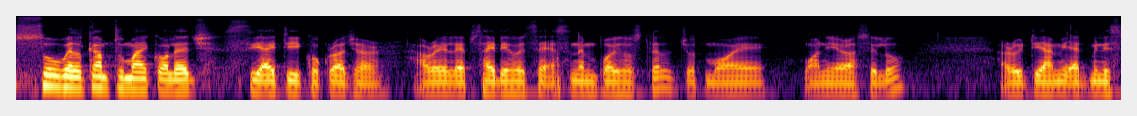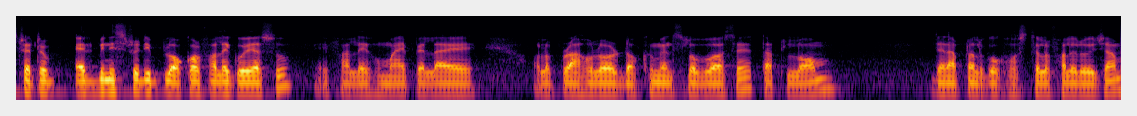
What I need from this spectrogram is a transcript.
চ' ৱেলকাম টু মাই কলেজ চি আই টি কোকৰাঝাৰ আৰু এই লেফ্ট ছাইডে হৈছে এছ এন এম বইজ হোষ্টেল য'ত মই ওৱান ইয়েৰ আছিলোঁ। আৰু এতিয়া আমি এডমিনিষ্ট্ৰেটিভ এডমিনিষ্ট্ৰেটিভ ব্লকৰ ফালে গৈ আছোঁ। এইফালে সোমাই পেলাই অলপ ৰাহুলৰ ডকুমেণ্টছ ল'ব আছে তাত ল'ম। দেন আপোনালোকক হোষ্টেলৰ ফালে লৈ যাম।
